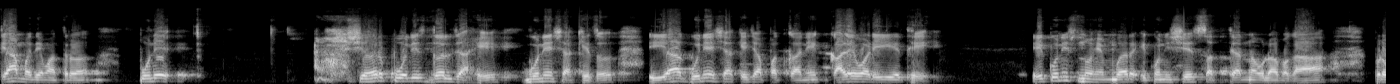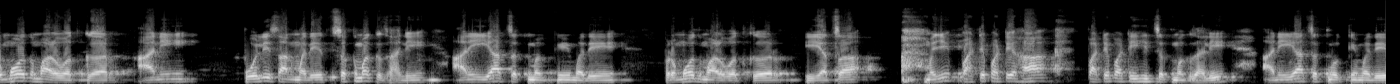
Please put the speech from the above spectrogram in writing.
त्यामध्ये मात्र पुणे शहर पोलीस दल जे आहे गुन्हे शाखेचं या गुन्हे शाखेच्या पथकाने काळेवाडी येथे एकोणीस नोव्हेंबर एकोणीसशे सत्त्याण्णव ला बघा प्रमोद माळवतकर आणि पोलिसांमध्ये चकमक झाली आणि या चकमकीमध्ये प्रमोद माळवतकर याचा म्हणजे पाठेपाठे हा पाठेपाठी ही चकमक झाली आणि या चकमकीमध्ये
